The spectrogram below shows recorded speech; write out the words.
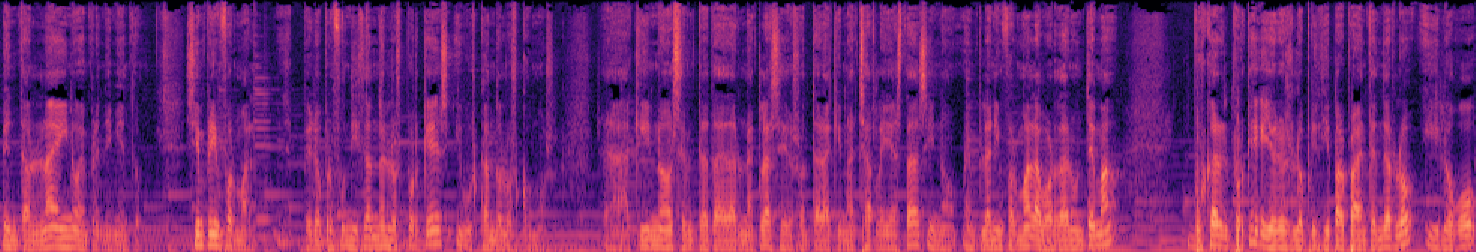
venta online o emprendimiento. Siempre informal, pero profundizando en los porqués y buscando los cómo. aquí no se trata de dar una clase o soltar aquí una charla y ya está, sino en plan informal abordar un tema buscar el porqué, que yo creo es lo principal para entenderlo, y luego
